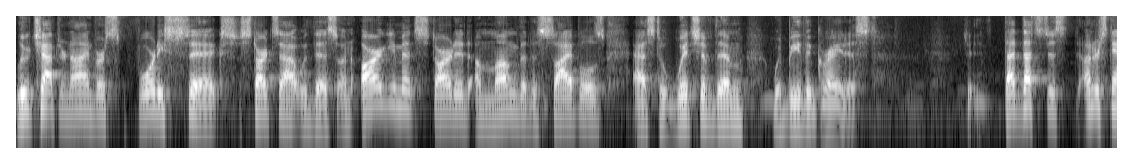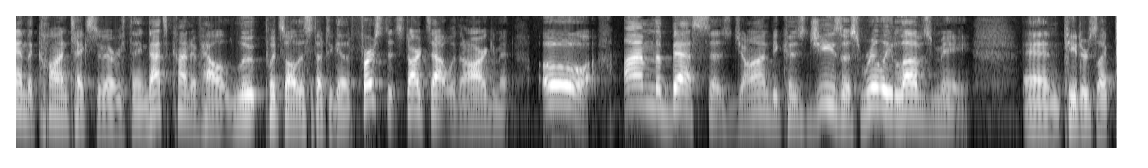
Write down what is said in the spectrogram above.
Luke chapter 9, verse 46 starts out with this An argument started among the disciples as to which of them would be the greatest. That, that's just understand the context of everything. That's kind of how Luke puts all this stuff together. First, it starts out with an argument. Oh, I'm the best, says John, because Jesus really loves me. And Peter's like,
